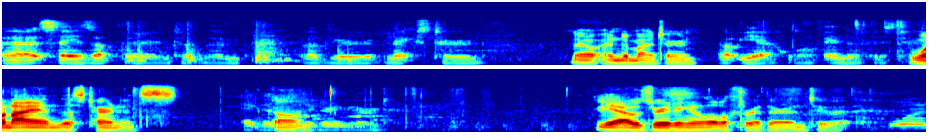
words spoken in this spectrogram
uh, it stays up there until then of your next turn. No, end of my turn. Oh yeah, well end of his turn. When I end this turn, it's it goes gone. to the graveyard. yeah. I was reading a little further into it. One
